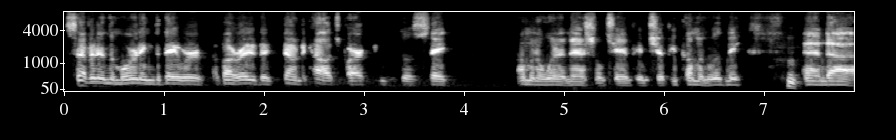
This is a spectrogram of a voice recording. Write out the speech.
seven in the morning the day we're about ready to down to College Park, and he goes, "Say, I'm going to win a national championship. You coming with me?" Hmm. and uh,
